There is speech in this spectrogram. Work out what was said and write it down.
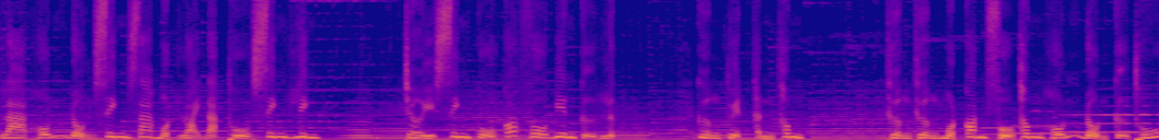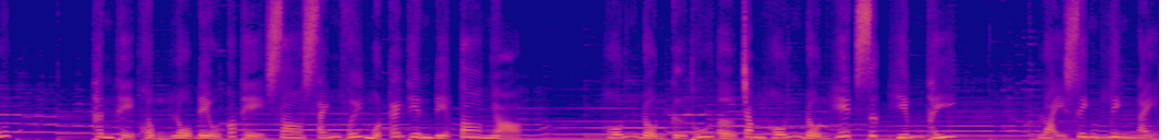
Là hỗn độn sinh ra một loại đặc thù sinh linh. Trời sinh cụ có vô biên cử lực, Cường tuyệt thần thông. Thường thường một con phổ thông hỗn độn cử thú, Thân thể khổng lồ đều có thể so sánh với một cái thiên địa to nhỏ. Hỗn độn cử thú ở trong hỗn độn hết sức hiếm thấy. Loại sinh linh này,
